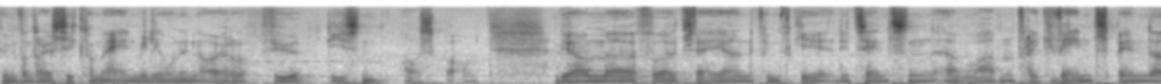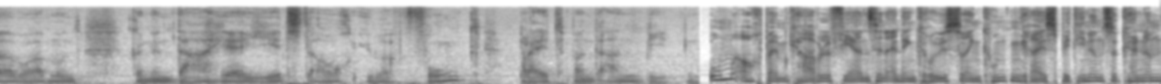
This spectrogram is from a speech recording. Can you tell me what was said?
35,1 Millionen Euro für diesen Ausbau. Wir haben äh, vor zwei Jahren 5G-Lizenzen erworben, Frequenzbänder erworben und können daher jetzt auch über Funk Breitband anbieten. Um auch beim Kabelfernsehen einen größeren Kundenkreis bedienen zu können,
